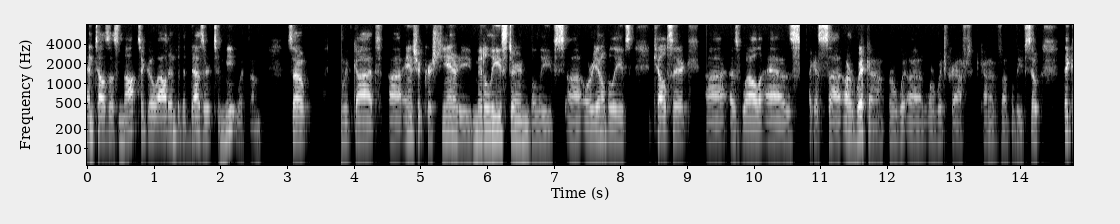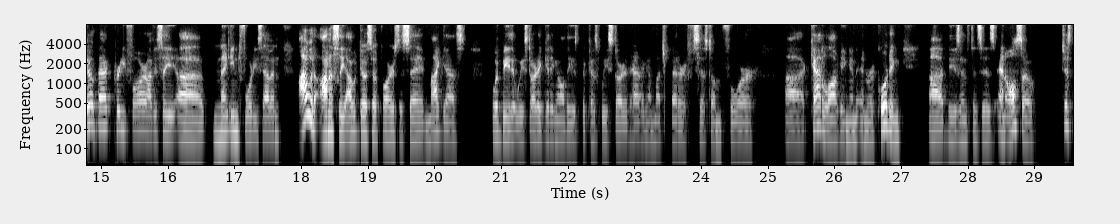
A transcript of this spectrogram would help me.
and tells us not to go out into the desert to meet with them. So we've got uh, ancient Christianity, Middle Eastern beliefs, uh, Oriental beliefs, Celtic, uh, as well as, I guess, uh, or Wicca or, uh, or witchcraft kind of uh, beliefs. So they go back pretty far. Obviously, uh, 1947. I would honestly, I would go so far as to say, my guess would be that we started getting all these because we started having a much better system for uh, cataloging and, and recording uh, these instances. And also, just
